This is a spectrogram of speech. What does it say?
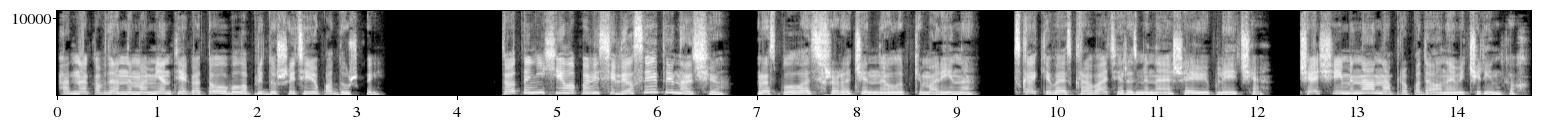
Однако в данный момент я готова была придушить ее подушкой. «Кто-то нехило повеселился этой ночью», расплылась в широченной улыбке Марина, скакивая с кровати, разминая шею и плечи. Чаще именно она пропадала на вечеринках.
